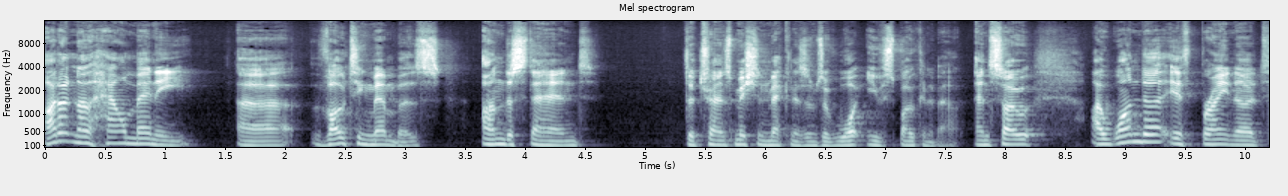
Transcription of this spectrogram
I don't know how many uh, voting members understand the transmission mechanisms of what you've spoken about. And so I wonder if Brainard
